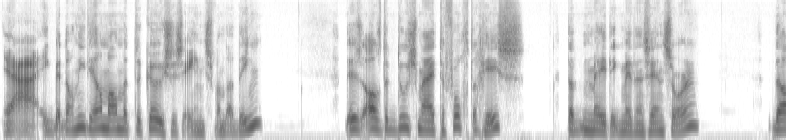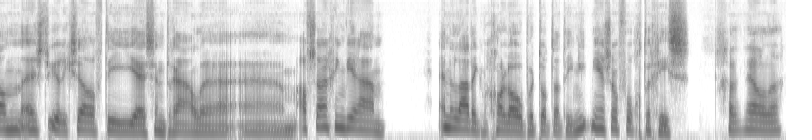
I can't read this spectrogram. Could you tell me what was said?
ja, ik ben nog niet helemaal met de keuzes eens van dat ding. Dus als de douche mij te vochtig is, dat meet ik met een sensor, dan uh, stuur ik zelf die uh, centrale uh, afzuiging weer aan. En dan laat ik hem gewoon lopen totdat hij niet meer zo vochtig is. Geweldig.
